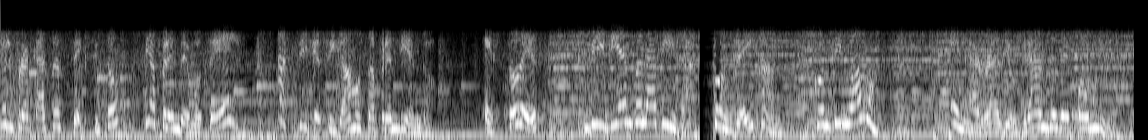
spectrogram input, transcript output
El fracaso es éxito si aprendemos de él. Así que sigamos aprendiendo. Esto es Viviendo la Vida con Ray Hunt. Continuamos en la Radio Grande de Coahuila.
